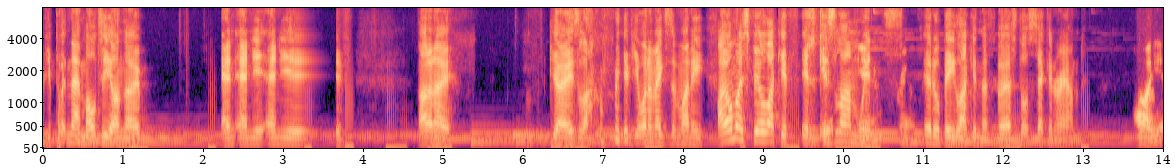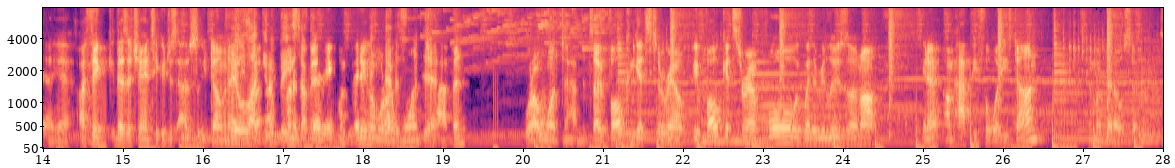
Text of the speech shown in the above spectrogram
if you're putting that multi on though, and and you and you, if I don't know, go Islam. if you want to make some money, I almost feel like if if Islam wins, it'll be like in the first or second round. Oh yeah, yeah. I think there's a chance he could just absolutely dominate. Feel him, like it'll I'm be something betting, I'm betting on what I want yeah. to happen. What I want to happen. So if Vulcan gets to round, if Volk gets to round four, whether he loses or not, you know, I'm happy for what he's done, and my bet also wins.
